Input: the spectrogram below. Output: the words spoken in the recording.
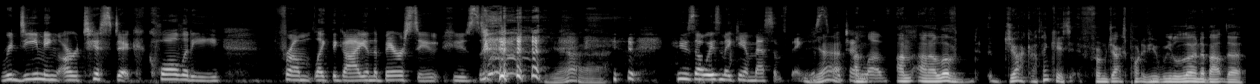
redeeming artistic quality from like the guy in the bear suit who's yeah, who's always making a mess of things, Yeah, which I and- love. and and I love Jack. I think it's from Jack's point of view. We learn about the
